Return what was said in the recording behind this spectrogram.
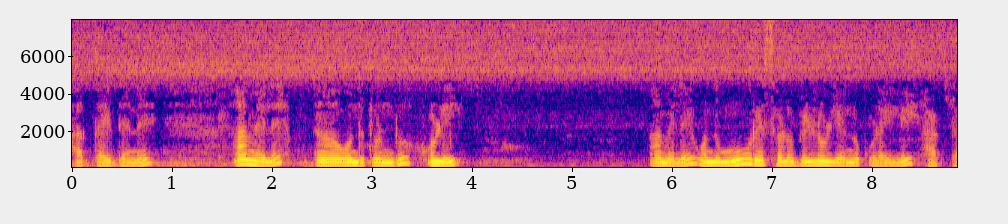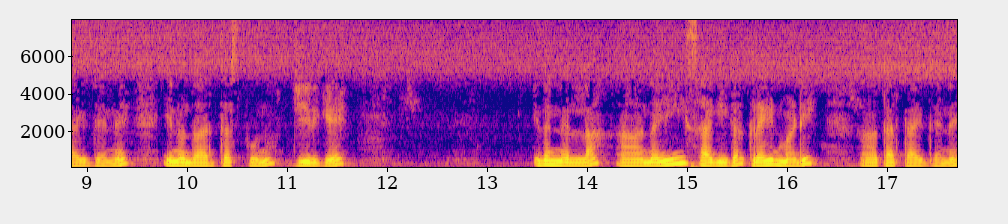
ಹಾಕ್ತಾ ಇದ್ದೇನೆ. ಆಮೇಲೆ ಒಂದು ತುಂಡು ಹುಳಿ. ಆಮೇಲೆ ಒಂದು ಮೂರು ಎಸಳು ಬೆಳ್ಳುಳ್ಳಿಯನ್ನು ಕೂಡ ಇಲ್ಲಿ ಹಾಕ್ತಾ ಇದ್ದೇನೆ. ಇನ್ನೊಂದು ಅರ್ಧ ಸ್ಪೂನು ಜೀರಿಗೆ. ಇದನ್ನೆಲ್ಲ ನೈಸಾಗಿ ಈಗ ಗ್ರೈಂಡ್ ಮಾಡಿ ತರ್ತಾ ಇದ್ದೇನೆ.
